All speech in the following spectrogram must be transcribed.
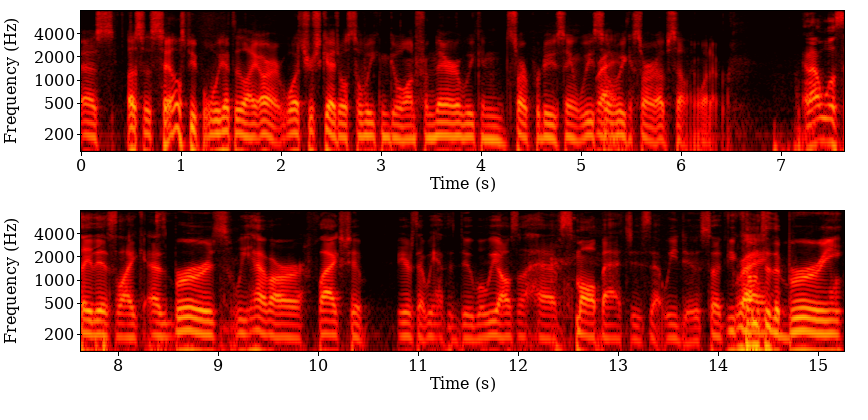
as us as salespeople, we have to like, all right, what's your schedule, so we can go on from there. We can start producing. We so we can start upselling whatever. And I will say this: like as brewers, we have our flagship beers that we have to do, but we also have small batches that we do. So if you come Right. to the brewery,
